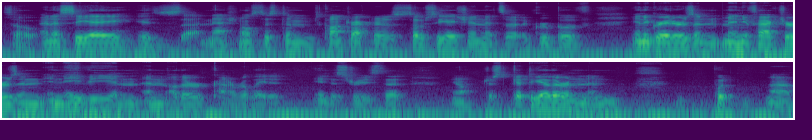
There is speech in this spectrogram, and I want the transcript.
So NSCA is uh, National Systems Contractors Association. It's a, a group of integrators and manufacturers in, in AV and, and other kind of related industries that you know just get together and, and put uh,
